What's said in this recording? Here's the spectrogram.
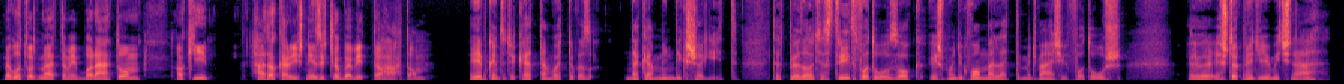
meg ott volt mellettem egy barátom, aki, hát akár is nézzük, csak bevitte a hátam. Egyébként, hogyha ketten vagytok, az nekem mindig segít. Tehát például, hogyha street fotózok, és mondjuk van mellettem egy másik fotós, és tök mindegy, hogy mit csinál,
